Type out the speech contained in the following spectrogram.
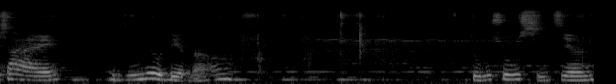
下来已经六点了，读书时间。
